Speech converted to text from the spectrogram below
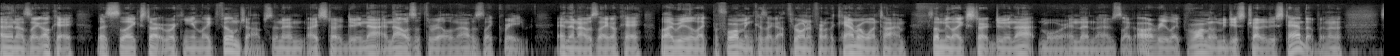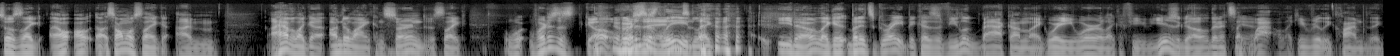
and then I was like, okay, let's like start working in like film jobs, and then I started doing that, and that was a thrill, and that was like great. And then I was like, okay, well, I really like performing because I got thrown in front of the camera one time. So let me like start doing that more. And then I was like, oh, I really like performing. Let me just try to do stand up. And then so it's like, it's almost like I'm, I have like an underlying concern. It's like, wh- where does this go? Where, does it this lead? Like, you know, like, it, but it's great because if you look back on like where you were like a few years ago, then it's like, Yeah. wow, like you really climbed like,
